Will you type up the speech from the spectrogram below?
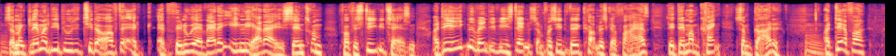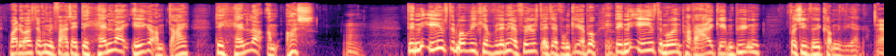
Mm. Så man glemmer lige pludselig tit og ofte at, at finde ud af, hvad det egentlig er, der er i centrum for festivitasen. Og det er ikke nødvendigvis den, som for sit vedkommende skal fejres. Det er dem omkring, som gør det. Mm. Og derfor var det også derfor, min far sagde, at det handler ikke om dig, det handler om os. Mm. Det er den eneste måde, vi kan få den her følelsesdag til at fungere på. Det er den eneste måde, en parade gennem byen for sit vedkommende virker. Ja.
